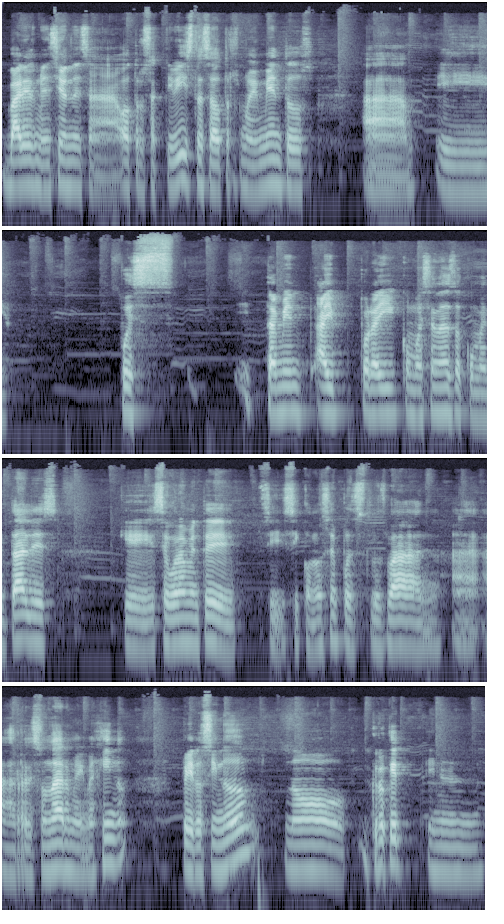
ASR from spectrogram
varias menciones a otros activistas, a otros movimientos, y pues también hay por ahí como escenas documentales que seguramente si, si conocen pues los van a, resonar, me imagino. Pero si no, no, creo que en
